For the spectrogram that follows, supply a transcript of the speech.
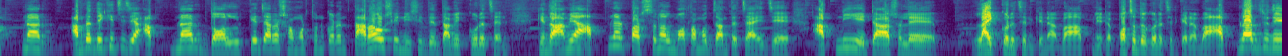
আপনার, আমরা দেখেছি যে আপনার দলকে যারা সমর্থন করেন, তারাও সেই নিষিদ্ধের দাবি করেছেন। কিন্তু আমি আপনার পার্সোনাল মতামত জানতে চাই যে আপনি এটা আসলে লাইক করেছেন কিনা বা আপনি এটা পছন্দ করেছেন কিনা বা আপনার যদি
